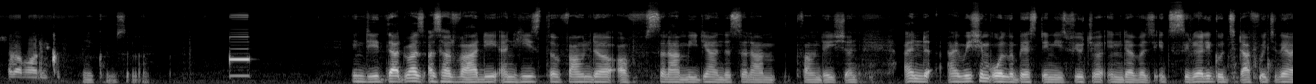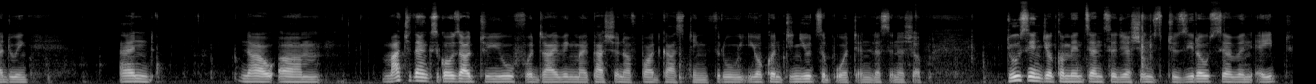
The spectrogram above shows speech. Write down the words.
Assalamu alaikum. Alaikum salam. Indeed, that was Azhar Vadi, and he's the founder of Salaamedia and the Salam Foundation. And I wish him all the best in his future endeavors. It's really good stuff which they are doing. And now, um, much thanks goes out to you for driving my passion of podcasting through your continued support and listenership. Do send your comments and suggestions to 078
